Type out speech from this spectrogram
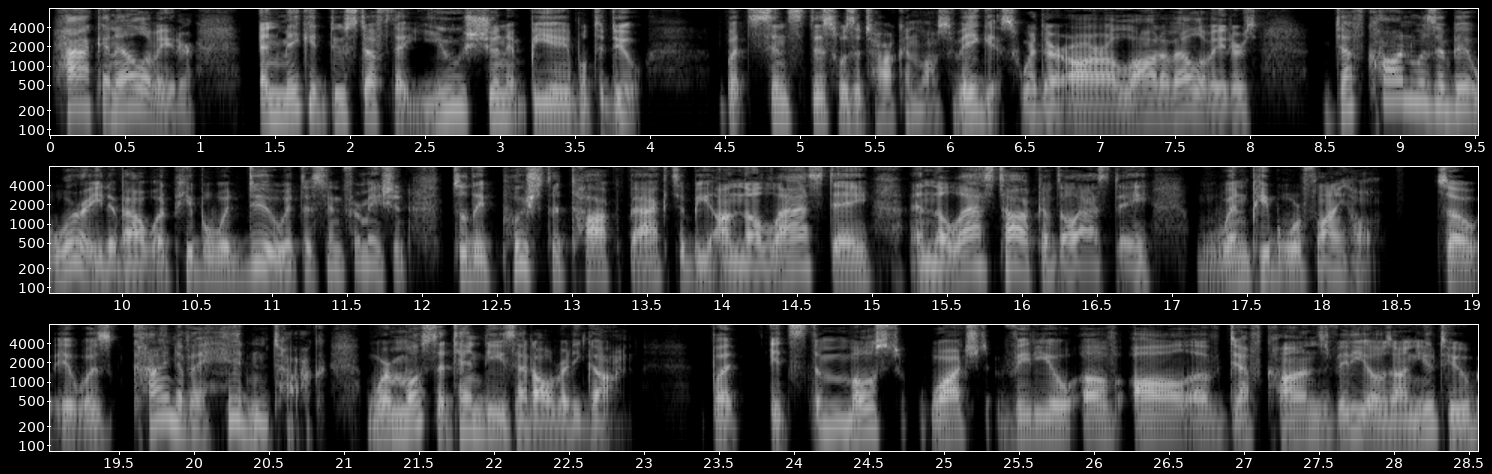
hack an elevator, and make it do stuff that you shouldn't be able to do. But since this was a talk in Las Vegas, where there are a lot of elevators, DEF CON was a bit worried about what people would do with this information. So they pushed the talk back to be on the last day and the last talk of the last day when people were flying home. So it was kind of a hidden talk where most attendees had already gone but it's the most watched video of all of DEF CON's videos on YouTube.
